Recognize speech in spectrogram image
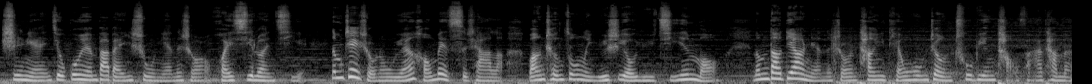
十年，就公元八百一十五年的时候，淮西乱起。那么这时候呢，武元衡被刺杀了，王承宗呢，于是又与其阴谋。那么到第二年的时候，唐以田弘正出兵讨伐他们，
